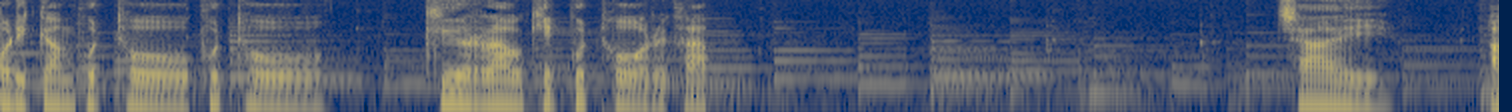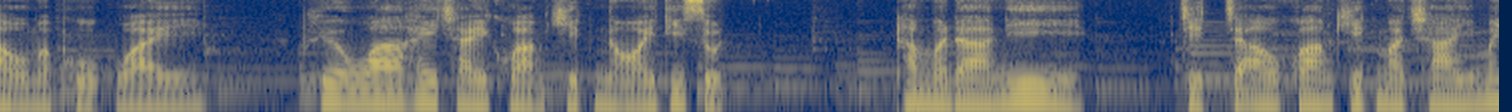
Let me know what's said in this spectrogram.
บริกรรมพุทโธพุทโธ คือเราคิดพุทโธหรือครับ ใช่ เอามาผูกไว้ เพื่อว่าให้ใช้ความคิดน้อยที่สุด ธรรมดานี่ จิตจะเอาความคิดมาใช้ไม่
